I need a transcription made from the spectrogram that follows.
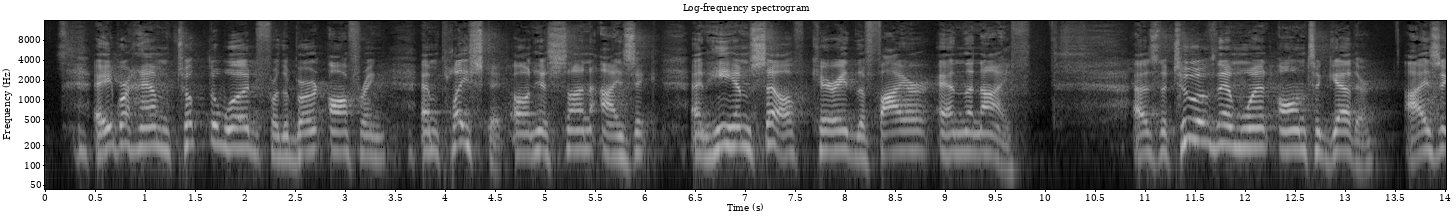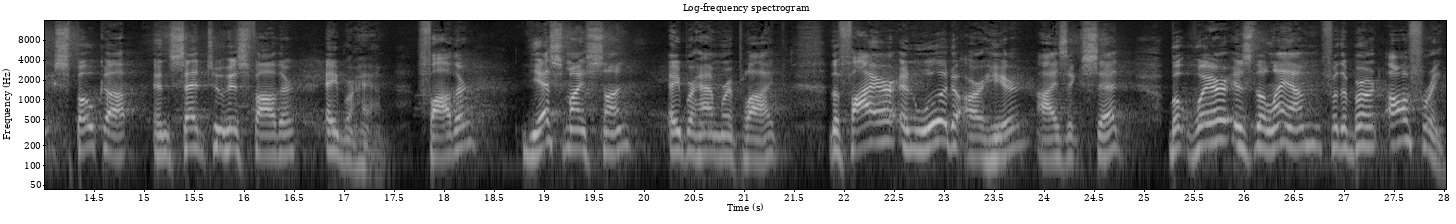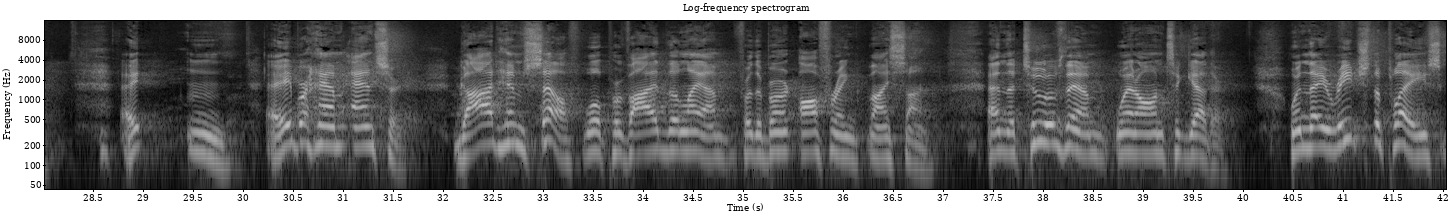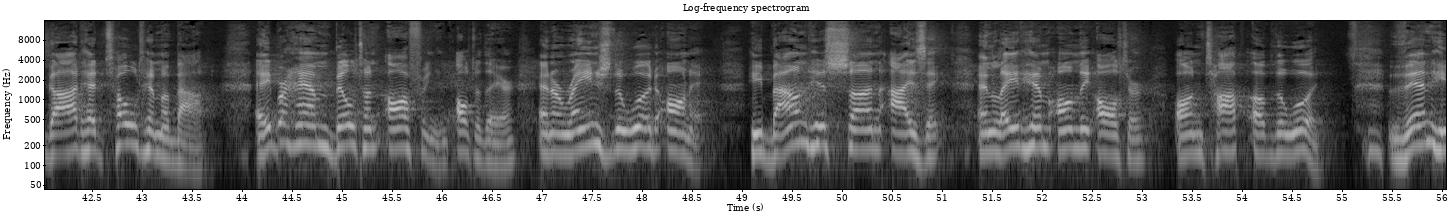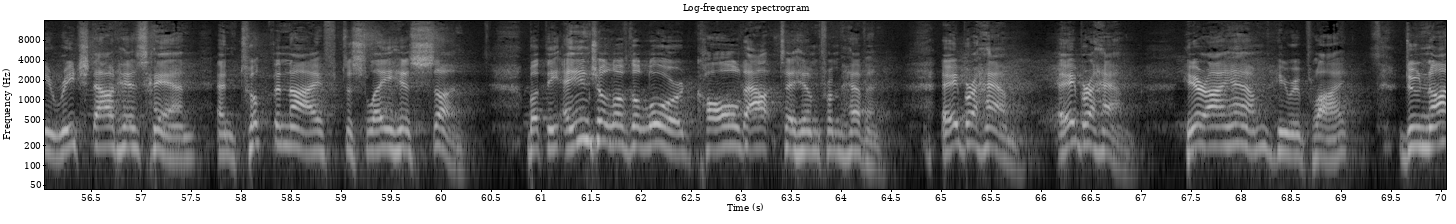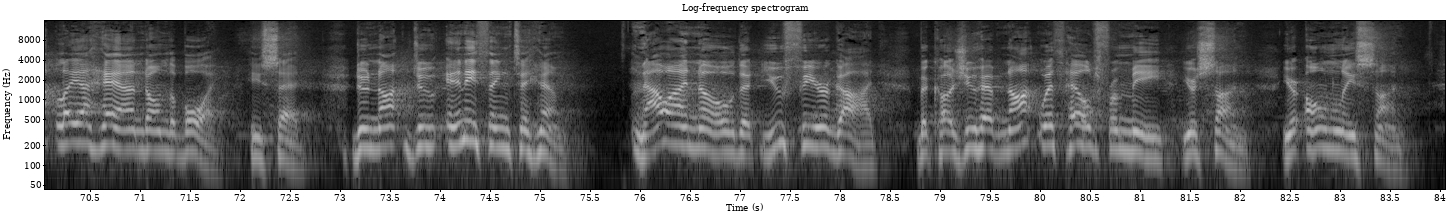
Abraham took the wood for the burnt offering and placed it on his son Isaac, and he himself carried the fire and the knife. As the two of them went on together, Isaac spoke up and said to his father Abraham, Father, yes, my son. Abraham replied. The fire and wood are here, Isaac said, but where is the lamb for the burnt offering? Mm. Abraham answered, God himself will provide the lamb for the burnt offering, my son. And the two of them went on together. When they reached the place God had told him about, Abraham built an offering altar there and arranged the wood on it. He bound his son Isaac and laid him on the altar on top of the wood. Then he reached out his hand and took the knife to slay his son. But the angel of the Lord called out to him from heaven, Abraham, Abraham, here I am, he replied. Do not lay a hand on the boy, he said. Do not do anything to him. Now I know that you fear God because you have not withheld from me your son, your only son.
